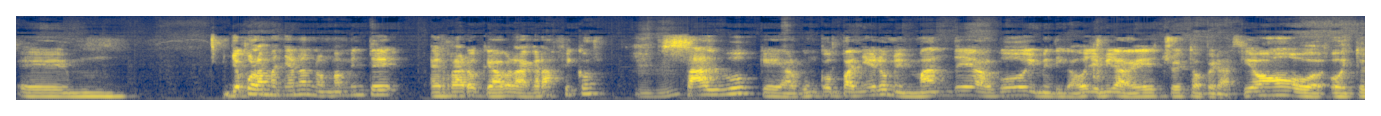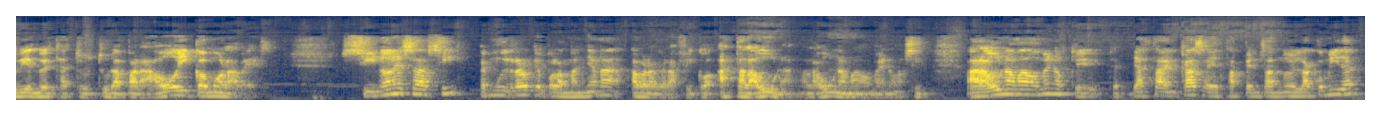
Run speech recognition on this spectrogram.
em, yo por las mañanas normalmente es raro que abra gráficos, salvo que algún compañero me mande algo y me diga, oye, mira, he hecho esta operación o, estoy viendo esta estructura para hoy, ¿cómo la ves? Si no es así, es muy raro que por las mañanas abra gráficos, hasta la una, a la una más o menos así. A la una más o menos que, ya estás en casa y estás pensando en la comida,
